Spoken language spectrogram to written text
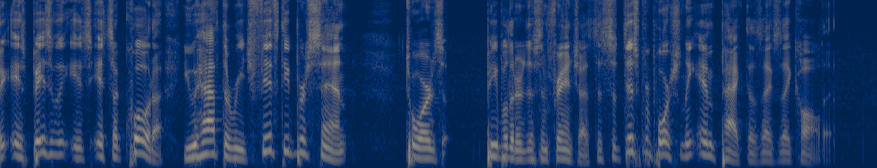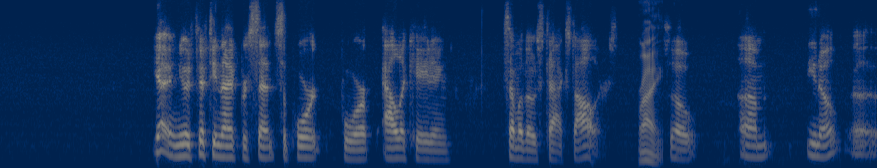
It's basically it's it's a quota. You have to reach 50% towards people that are disenfranchised. It's a disproportionately impact, as they called it. Yeah, and you had 59% support for allocating some of those tax dollars. Right. So, um, you know, uh,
